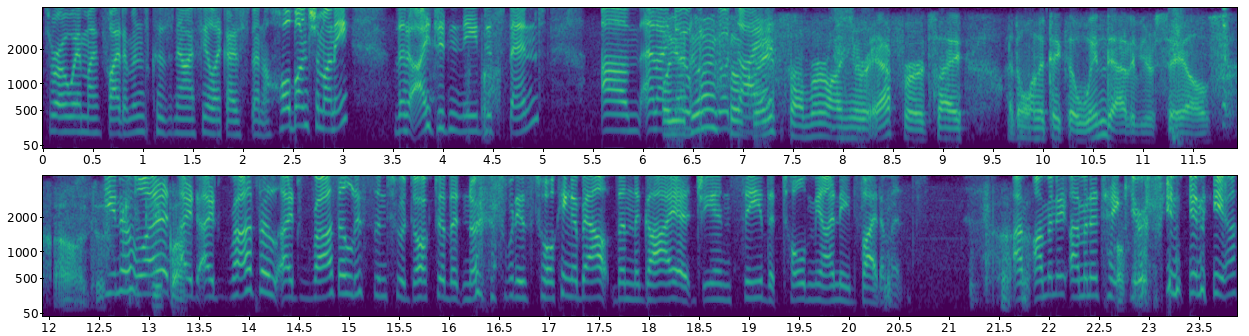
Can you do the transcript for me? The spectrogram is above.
throw away my vitamins because now I feel like I've spent a whole bunch of money that I didn't need to spend. Um, and well, I know you're doing with your so diet, great, Summer, on your efforts. I, I don't want to take the wind out of your sails. Uh, just you know what? I'd, I'd rather I'd rather listen to a doctor that knows what he's talking about than the guy at GNC that told me I need vitamins. I'm, I'm gonna I'm gonna take your opinion here.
